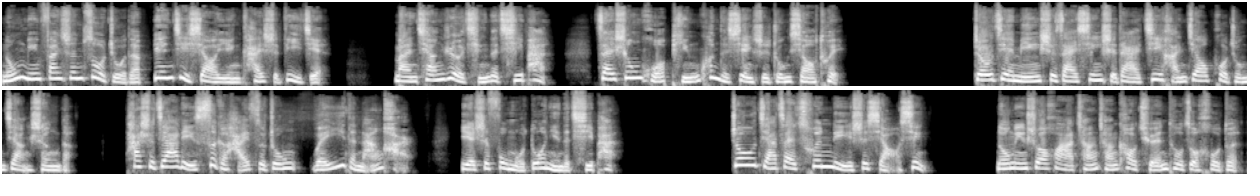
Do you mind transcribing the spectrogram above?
农民翻身做主的边际效应开始递减，满腔热情的期盼在生活贫困的现实中消退。周建明是在新时代饥寒交迫中降生的，他是家里四个孩子中唯一的男孩，也是父母多年的期盼。周家在村里是小姓，农民说话常常靠拳头做后盾，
